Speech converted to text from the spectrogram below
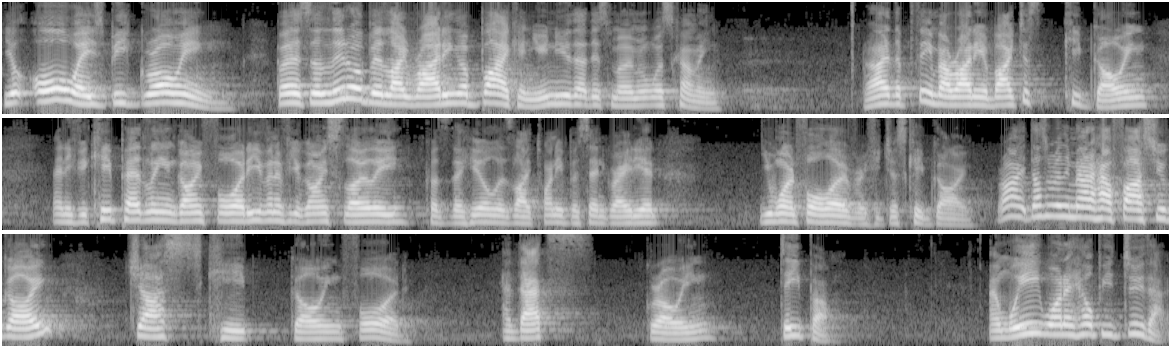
You'll always be growing. But it's a little bit like riding a bike, and you knew that this moment was coming. Right? The thing about riding a bike, just keep going. And if you keep pedaling and going forward, even if you're going slowly, because the hill is like 20% gradient, you won't fall over if you just keep going. Right? It doesn't really matter how fast you're going, just keep going forward. And that's growing deeper. And we want to help you do that.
